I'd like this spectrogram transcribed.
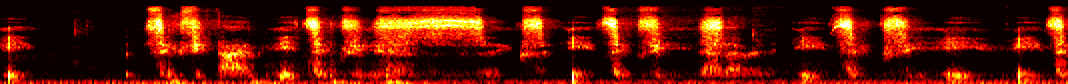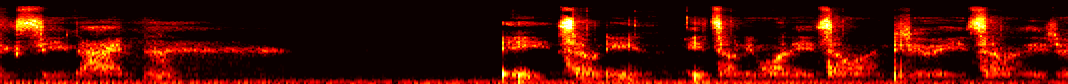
865, 866, 867, 868, 869, 870, 871, 872, 873,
